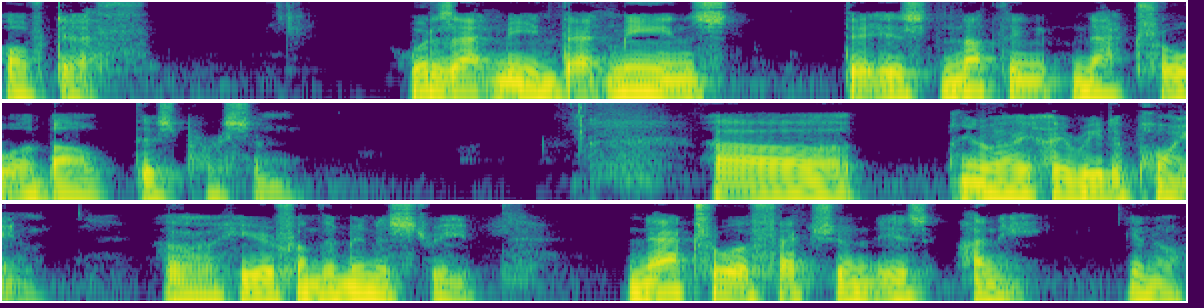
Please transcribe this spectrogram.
of death. What does that mean? That means there is nothing natural about this person. Uh, you know, I, I, read a point uh, here from the ministry. Natural affection is honey, you know,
